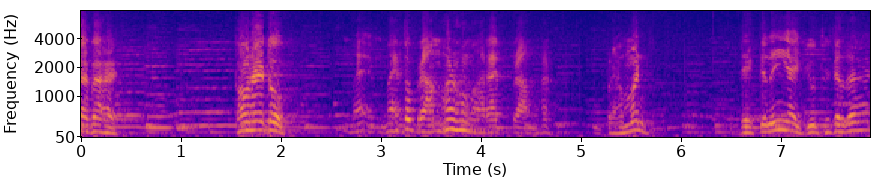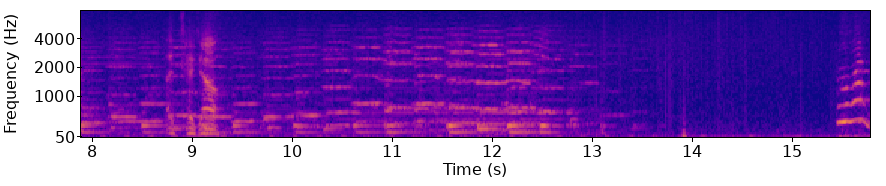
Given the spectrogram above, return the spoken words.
जाता है। कौन है तू? मैं मैं तो ब्राह्मण हूँ महाराज ब्राह्मण। ब्राह्मण? देखते नहीं यहाँ युद्ध चल रहा है? अच्छा जाओ। भुवन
